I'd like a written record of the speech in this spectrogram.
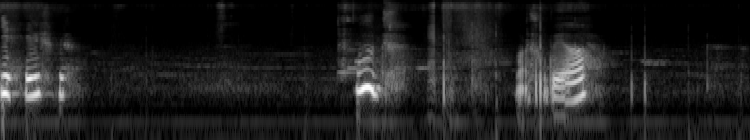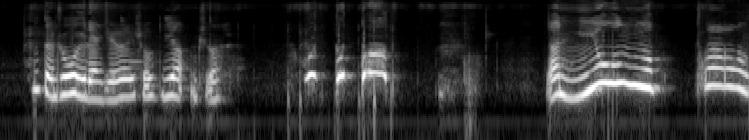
Di hele şükür. Uç. Bak şuraya. Cidden çok eğlenceli. Çok iyi yapmışlar. Uç, tut, tut. Ya niye olmuyor? Aa!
